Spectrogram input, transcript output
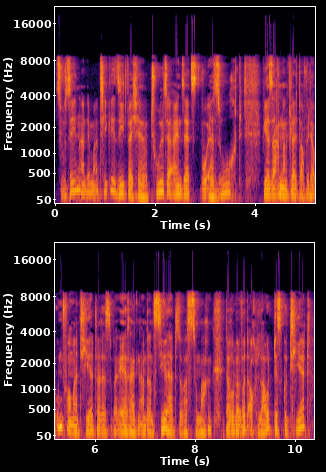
zusehen an dem Artikel, sieht, welche Tools er einsetzt, wo er sucht, wie er Sachen dann vielleicht auch wieder umformatiert, weil, das, weil er halt einen anderen Stil hat, sowas zu machen. Darüber mhm. wird auch laut diskutiert.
